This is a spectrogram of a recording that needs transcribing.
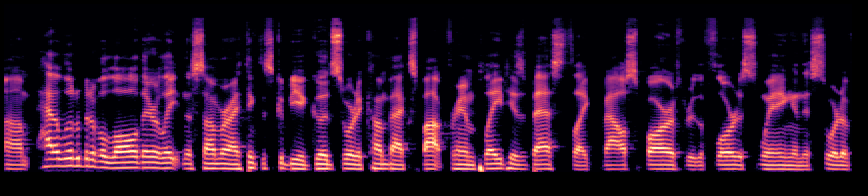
Um, had a little bit of a lull there late in the summer. I think this could be a good sort of comeback spot for him. Played his best like Valspar through the Florida swing and this sort of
